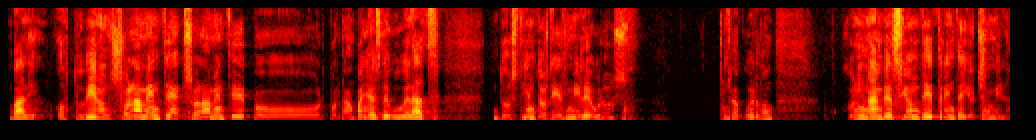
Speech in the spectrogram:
Vale, obtuvieron solamente, solamente por, campañas de Google Ads 210.000 euros, ¿de acuerdo? Con una inversión de 38.000.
